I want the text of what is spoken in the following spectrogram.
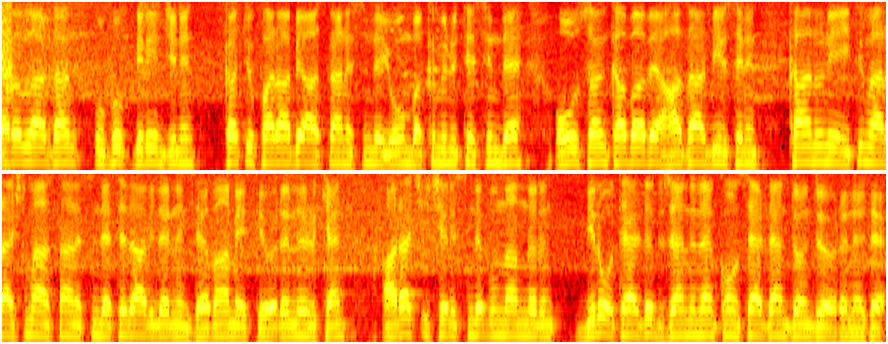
Yaralılardan Ufuk Birinci'nin Katü Farabi Hastanesi'nde yoğun bakım ünitesinde, Oğuzhan Kaba ve Hazar Birsen'in Kanuni Eğitim ve Araştırma Hastanesi'nde tedavilerinin devam ettiği öğrenilirken, araç içerisinde bulunanların bir otelde düzenlenen konserden döndüğü öğrenildi.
